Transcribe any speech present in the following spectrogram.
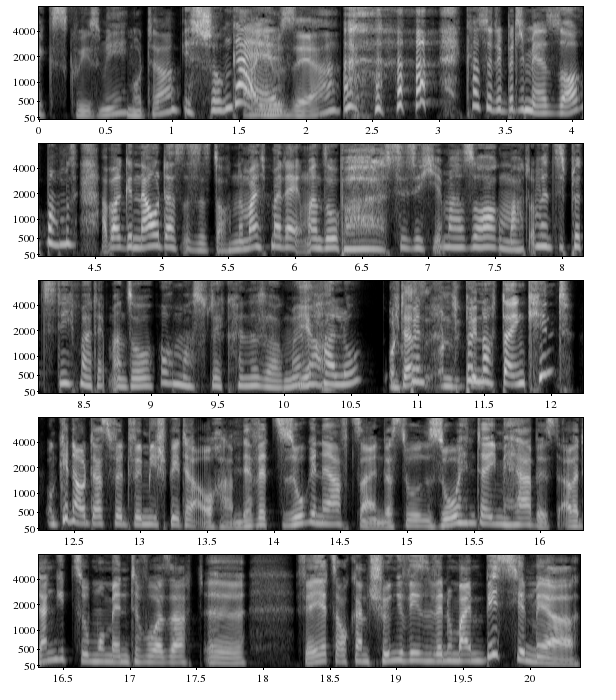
excuse me, Mutter? ist schon Are you geil. there? Kannst du dir bitte mehr Sorgen machen? Aber genau das ist es doch. Ne? Manchmal denkt man so, boah, dass sie sich immer Sorgen macht. Und wenn sie es plötzlich nicht macht, denkt man so, warum machst du dir keine Sorgen mehr? Ja. Hallo? Und ich das- bin, und ich bin doch dein Kind. Und genau das wird Wimmy später auch haben. Der wird so genervt sein, dass du so hinter ihm her bist. Aber dann gibt's so Momente, wo er sagt, äh, wäre jetzt auch ganz schön gewesen, wenn du mal ein bisschen mehr,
